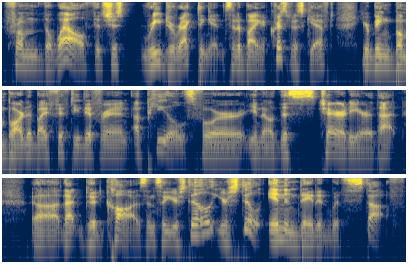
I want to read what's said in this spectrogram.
from the wealth. It's just redirecting it. Instead of buying a Christmas gift, you're being bombarded by 50 different appeals for, you know, this charity or that uh, that good cause. And so you're still you're still inundated with stuff.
